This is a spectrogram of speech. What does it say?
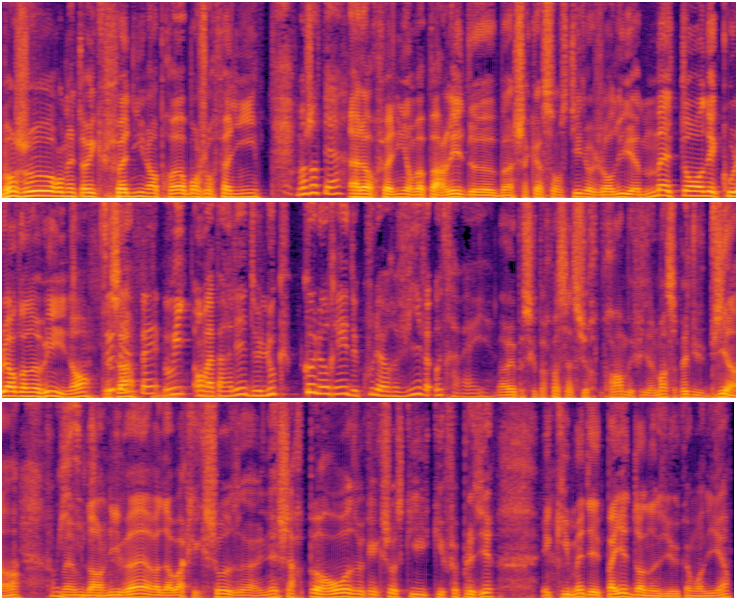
Bonjour, on est avec Fanny l'empereur. Bonjour Fanny. Bonjour Pierre. Alors Fanny, on va parler de ben, chacun son style aujourd'hui. Mettons des couleurs dans nos vies, non? C'est ça? fait. Oui, on va parler de look coloré, de couleurs vives au travail. Bah oui, parce que parfois ça surprend, mais finalement ça fait du bien. Hein. Même dans l'hiver, d'avoir quelque chose, une écharpe rose ou quelque chose qui, qui, fait plaisir et qui met des paillettes dans nos yeux, comme on dit. Hein.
